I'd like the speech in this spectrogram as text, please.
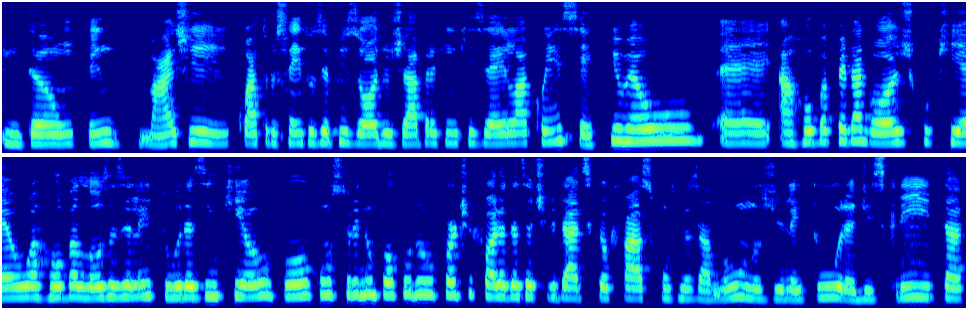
Então, tem mais de 400 episódios já para quem quiser ir lá conhecer. E o meu é, pedagógico, que é o arroba lousas e leituras, em que eu vou construindo um pouco do portfólio das atividades que eu faço com os meus alunos de leitura, de escrita,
